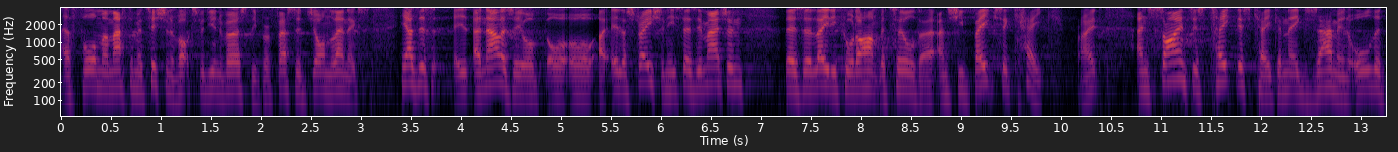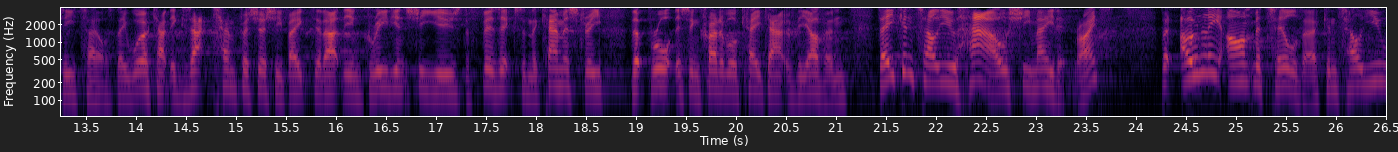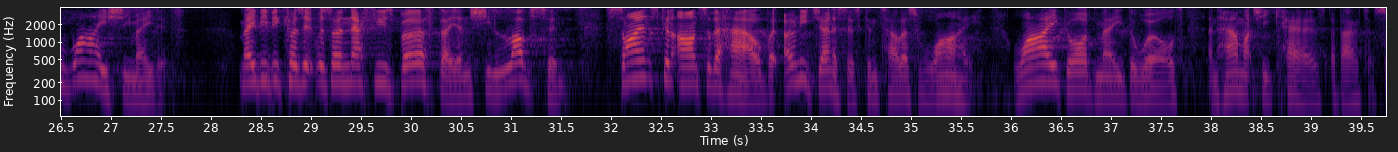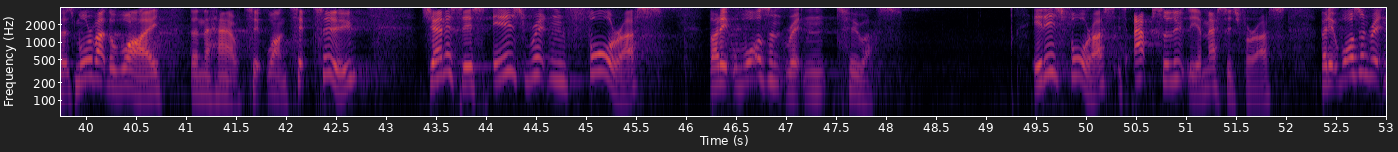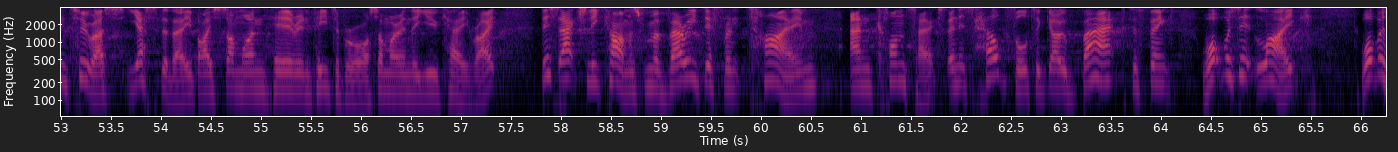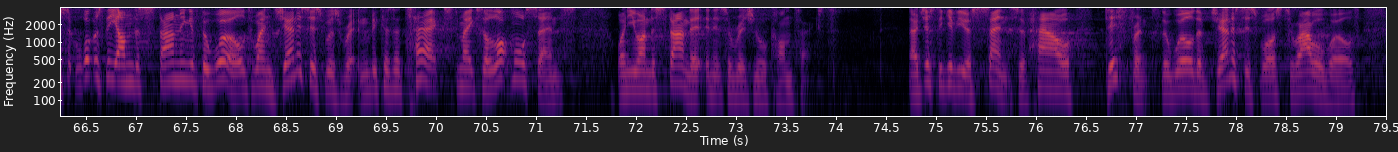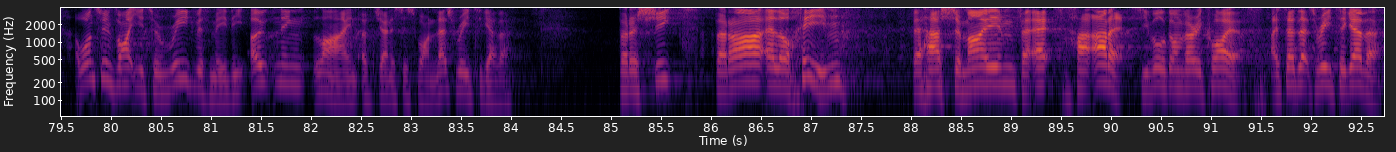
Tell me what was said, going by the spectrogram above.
a former mathematician of Oxford University, Professor John Lennox, he has this analogy or, or, or, illustration. He says, Imagine there's a lady called Aunt Matilda, and she bakes a cake, right? And scientists take this cake and they examine all the details. They work out the exact temperature she baked it at, the ingredients she used, the physics and the chemistry that brought this incredible cake out of the oven. They can tell you how she made it, right? But only Aunt Matilda can tell you why she made it. Maybe because it was her nephew's birthday and she loves him. Science can answer the how, but only Genesis can tell us why. Why God made the world and how much He cares about us. So it's more about the why than the how. Tip one. Tip two Genesis is written for us, but it wasn't written to us. It is for us, it's absolutely a message for us, but it wasn't written to us yesterday by someone here in Peterborough or somewhere in the UK, right? This actually comes from a very different time and context, and it's helpful to go back to think what was it like? What was, what was the understanding of the world when Genesis was written? Because a text makes a lot more sense when you understand it in its original context. Now, just to give you a sense of how different the world of Genesis was to our world, I want to invite you to read with me the opening line of Genesis 1. Let's read together. Bereshit bara Elohim V'hashemayim ve'et ha'aretz. You've all gone very quiet. I said, let's read together.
